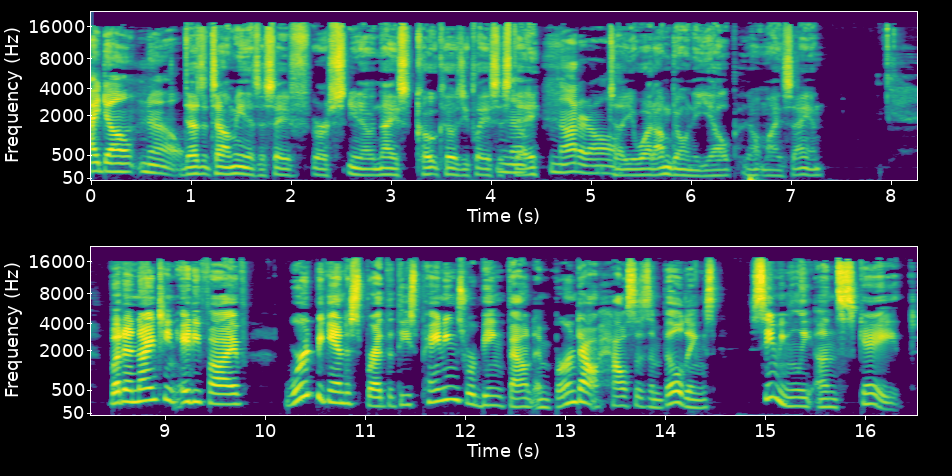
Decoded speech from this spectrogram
I don't know. Doesn't tell me it's a safe or you know nice co- cozy place to no, stay. Not at all. Tell you what, I'm going to Yelp. Don't mind saying. But in 1985, word began to spread that these paintings were being found in burned out houses and buildings, seemingly unscathed.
